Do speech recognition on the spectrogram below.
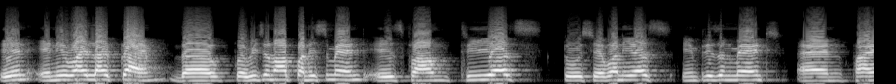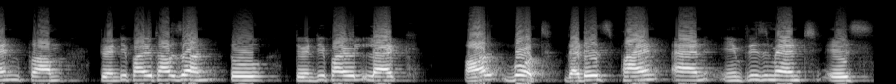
in any wildlife crime, the provision of punishment is from 3 years to 7 years imprisonment and fine from 25,000 to 25 lakh or both that is fine and imprisonment is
